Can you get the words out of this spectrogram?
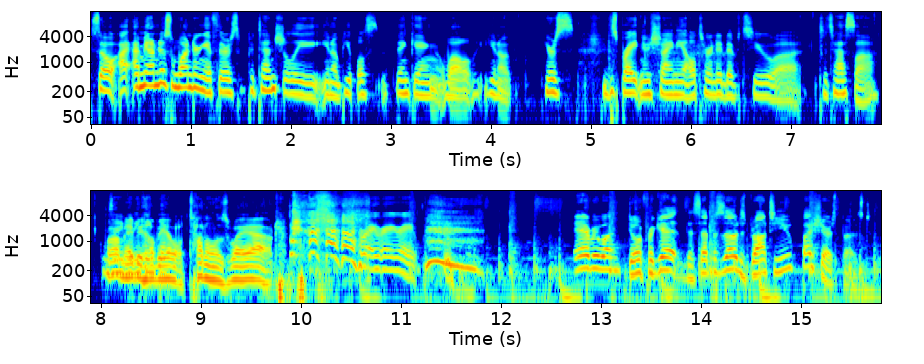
So, I, I mean, I'm just wondering if there's potentially, you know, people thinking, well, you know, here's this bright new shiny alternative to uh, to Tesla. Does well, maybe he'll that? be able to tunnel his way out. right, right, right. Hey everyone, don't forget this episode is brought to you by SharesPost.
